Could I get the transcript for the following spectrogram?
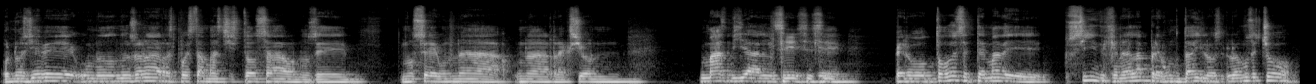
o nos lleve, uno, nos dé una respuesta más chistosa, o nos dé, no sé, una, una reacción más viral. Sí, que- sí, que- sí. Pero todo ese tema de, pues sí, de generar la pregunta, y los- lo hemos hecho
